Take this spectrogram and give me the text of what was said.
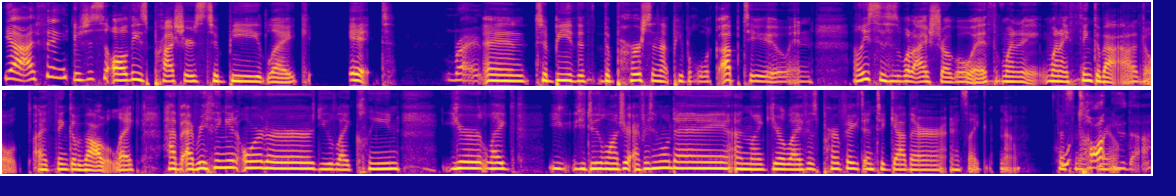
Yeah, I think There's just all these pressures to be like it right. and to be the the person that people look up to and at least this is what I struggle with when I when I think about adult I think about like have everything in order you like clean you're like you, you do the laundry every single day and like your life is perfect and together and it's like no that's Who not taught real. you that?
